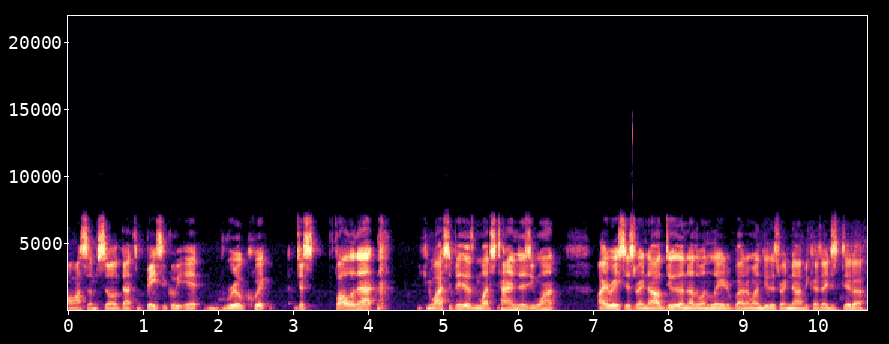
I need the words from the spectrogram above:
awesome. So that's basically it. Real quick, just follow that. You can watch the video as much times as you want. I erase this right now. I'll do another one later, but I don't want to do this right now because I just did a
